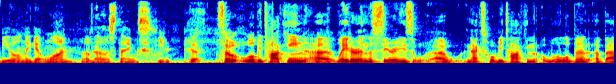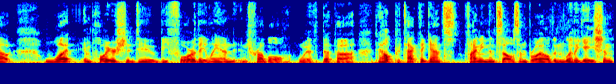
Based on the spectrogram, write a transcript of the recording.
You only get one of yeah. those things. You... Yeah. So we'll be talking uh, later in the series. Uh, next, we'll be talking a little bit about what employers should do before they land in trouble with BIPA to help protect against finding themselves embroiled in litigation.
